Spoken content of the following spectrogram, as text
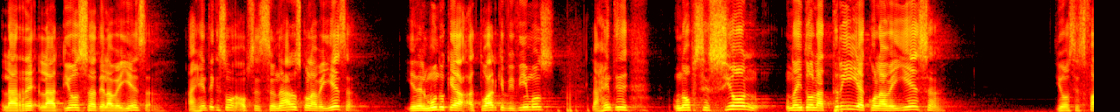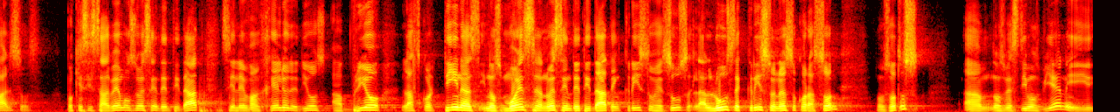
la, la, diosa de la belleza. Hay gente que son obsesionados con la belleza. Y en el mundo que, actual que vivimos, la gente, una obsesión, una idolatría con la belleza dioses falsos. Porque si sabemos nuestra identidad, si el Evangelio de Dios abrió las cortinas y nos muestra nuestra identidad en Cristo Jesús, la luz de Cristo en nuestro corazón, nosotros nos vestimos bien y,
